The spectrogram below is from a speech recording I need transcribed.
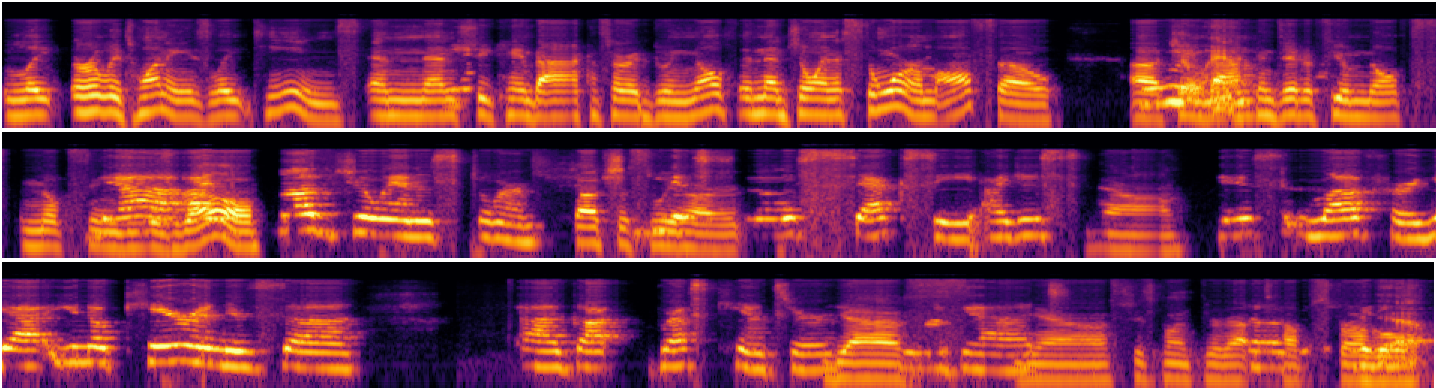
late early 20s, late teens, and then Yeah. she came back and started doing MILF, and then Joanna Storm also uh, came Mhm. back and did a few MILF MILF scenes Yeah, as well. I love Joanna Storm. Such a She sweetheart. so sexy. I just Yeah. I just love her. Yeah, you know, Karen is uh, uh, got breast cancer. Yes. Oh. Yeah, she's going through that So, tough struggle. Yeah.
